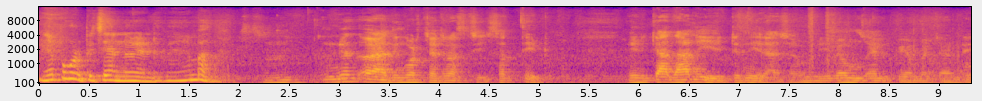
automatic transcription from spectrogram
ഞാൻ ഇപ്പോൾ കുളിപ്പിച്ച എണ്ണ വേണ്ട വേഗം പറ. ഇനി ആദ്യം കുറച്ചായിട്ട് റെസ്റ്റ് ചെയ്യും. സത്യം കിട്ടും എനിക്ക് അതാണ് ഏറ്റവും നിരാശ. ഉണ്ണിയിലൊന്നും ഹെൽപ്പ് ചെയ്യാൻ പറ്റാണ്ട്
